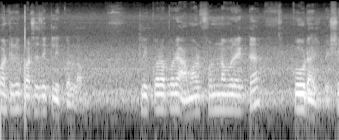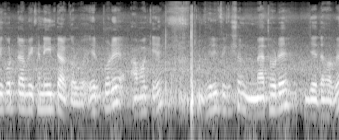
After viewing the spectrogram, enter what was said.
কন্টিনিউ পারচেসে ক্লিক করলাম। ক্লিক করার পরে আমার ফোন নম্বরে একটা কোড আসবে। সেই কোডটা আমি এখানে এন্টার করব। এরপরে আমাকে ভেরিফিকেশন মেথডে যেতে হবে।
